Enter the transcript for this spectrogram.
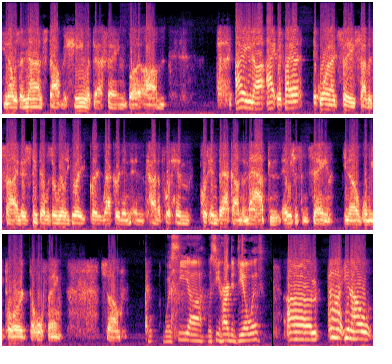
You know, it was a nonstop machine with that thing. But um, I, you know, I if I had pick one, I'd say Seven Sign. I just think that was a really great, great record, and and kind of put him put him back on the map, and it was just insane. You know, when we toured the whole thing. So. Was he uh was he hard to deal with? Um, uh, you know,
